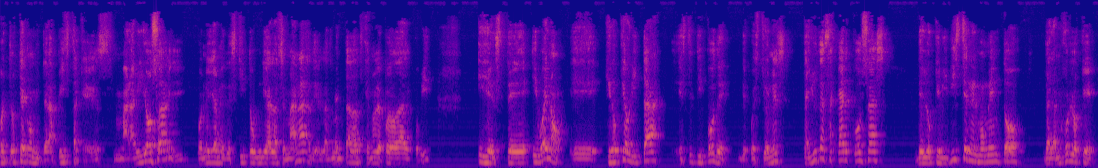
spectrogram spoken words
pues yo tengo mi terapista que es maravillosa y con ella me desquito un día a la semana de las mentadas que no le puedo dar al COVID. Y, este, y bueno, eh, creo que ahorita este tipo de, de, cuestiones te ayuda a sacar cosas de lo que viviste en el momento, de a lo mejor lo que...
